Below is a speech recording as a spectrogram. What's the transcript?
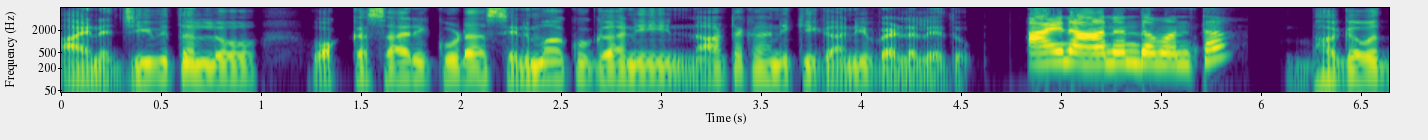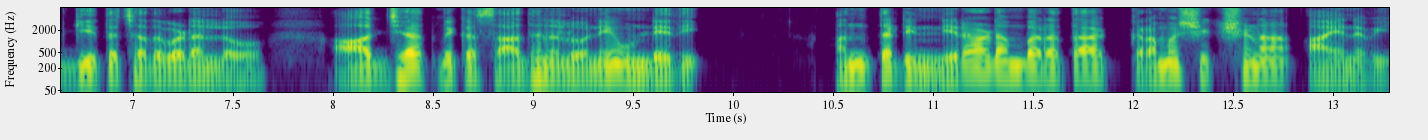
ఆయన జీవితంలో ఒక్కసారి కూడా సినిమాకు గాని నాటకానికి గాని వెళ్ళలేదు ఆయన ఆనందమంతా? భగవద్గీత చదవడంలో ఆధ్యాత్మిక సాధనలోనే ఉండేది. అంతటి నిరాడంబరత క్రమశిక్షణ ఆయనవి.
